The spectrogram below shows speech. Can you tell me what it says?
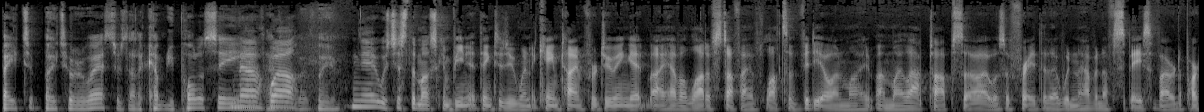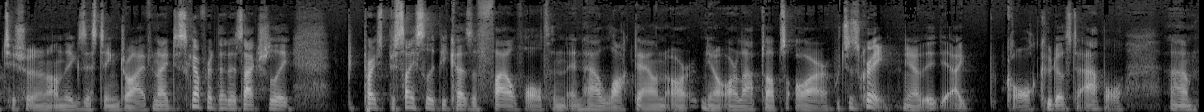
beta beta OS? Was that a company policy? No, well, yeah, it was just the most convenient thing to do when it came time for doing it. I have a lot of stuff. I have lots of video on my on my laptop, so I was afraid that I wouldn't have enough space if I were to partition on the existing drive. And I discovered that it's actually precisely because of FileVault and, and how locked down our you know our laptops are, which is great. You know, it, I call kudos to Apple. Um,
